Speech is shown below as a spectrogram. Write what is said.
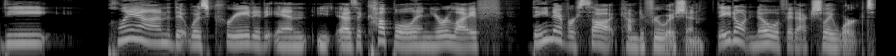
the plan that was created in as a couple in your life they never saw it come to fruition. They don't know if it actually worked.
